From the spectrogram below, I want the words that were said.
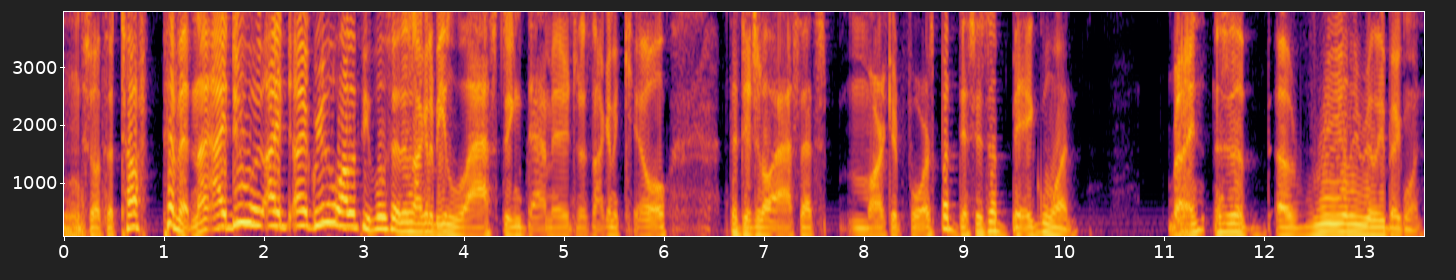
Mm, so it's a tough pivot, and I, I do I, I agree with a lot of people who say there's not going to be lasting damage and it's not going to kill the digital assets market for us. But this is a big one, right? This is a a really really big one.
